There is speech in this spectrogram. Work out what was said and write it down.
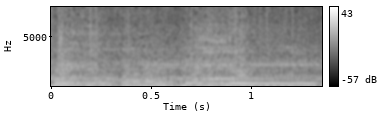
feel the.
